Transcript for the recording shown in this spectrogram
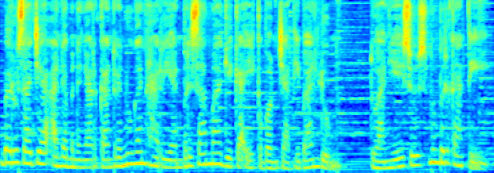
baru saja Anda mendengarkan renungan harian bersama GKI Kebon Jati Bandung. Tuhan Yesus memberkati.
